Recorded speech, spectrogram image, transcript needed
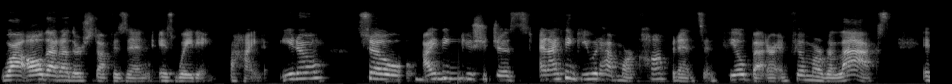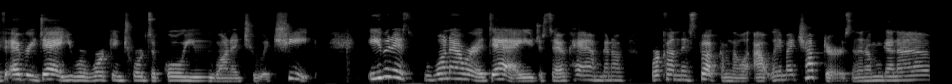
while all that other stuff is in, is waiting behind it, you know? So I think you should just, and I think you would have more confidence and feel better and feel more relaxed if every day you were working towards a goal you wanted to achieve. Even if one hour a day, you just say, okay, I'm going to work on this book, I'm going to outlay my chapters, and then I'm going to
